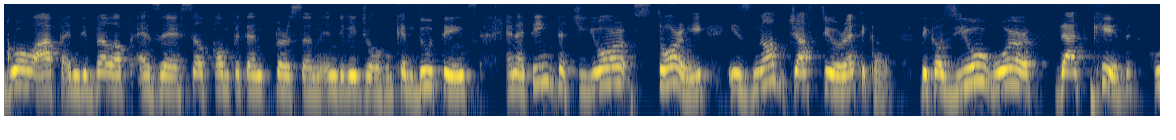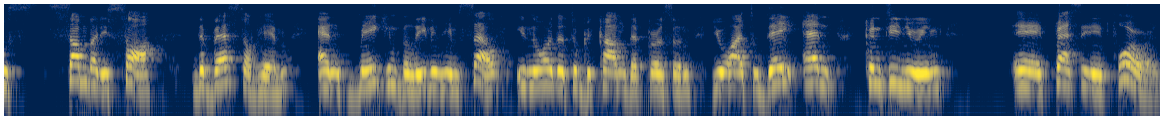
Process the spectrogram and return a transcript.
grow up and develop as a self-competent person individual who can do things. And i think that your story is not just theoretical because you were that kid who somebody saw the best of him and make him believe in himself in order to become the person you are today and continuing uh, passing it forward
